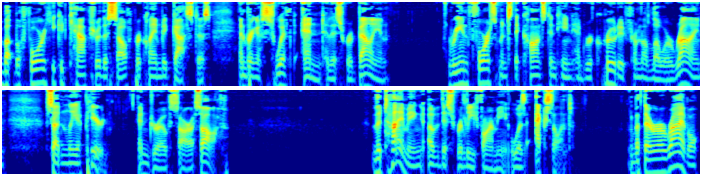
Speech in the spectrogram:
but before he could capture the self-proclaimed Augustus and bring a swift end to this rebellion, reinforcements that Constantine had recruited from the lower Rhine suddenly appeared and drove Sarus off. The timing of this relief army was excellent, but their arrival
